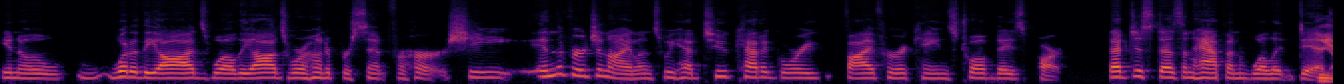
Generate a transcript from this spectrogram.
you know, what are the odds? Well, the odds were 100% for her. She, in the Virgin Islands, we had two category five hurricanes 12 days apart. That just doesn't happen. Well, it did. Yeah.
